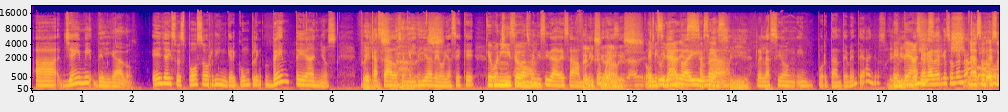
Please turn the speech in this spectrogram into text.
a Jamie Delgado. Ella y su esposo Ringer cumplen 20 años de casados en el día de hoy. Así es que Qué bonito. muchísimas felicidades a ambos. Y qué bueno. Felicidades. Construyendo Felicidades, ahí así una. Sí. relación importante. 20 años. Sí. 20 años. Decía Gardel que eso no es nada. No, eso, eso,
